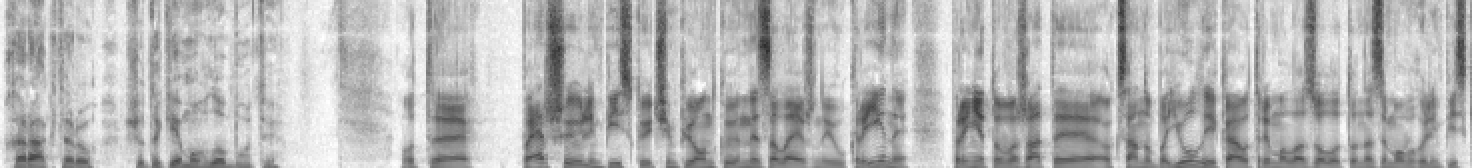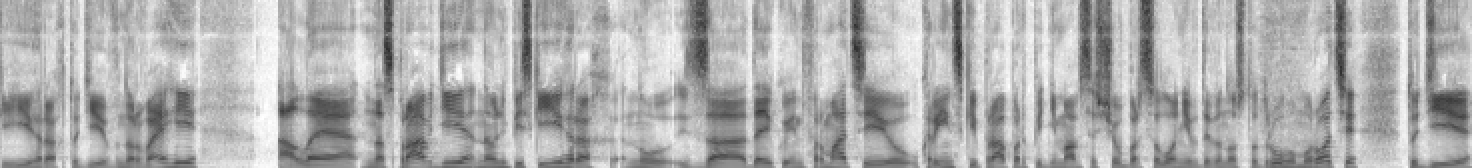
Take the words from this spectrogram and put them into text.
характеру, що таке могло бути. От е, першою олімпійською чемпіонкою незалежної України прийнято вважати Оксану Баюл, яка отримала золото на зимових Олімпійських іграх тоді в Норвегії. Але насправді на Олімпійських іграх, ну за деякою інформацією, український прапор піднімався ще в Барселоні в 92-му році. Тоді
